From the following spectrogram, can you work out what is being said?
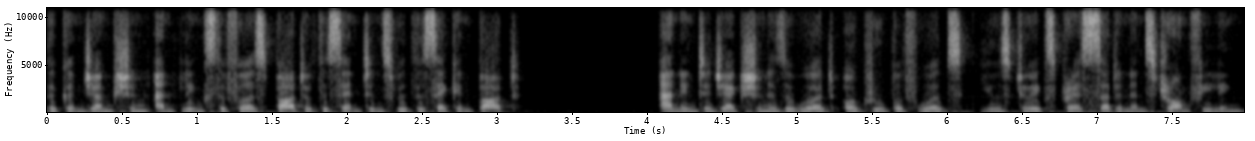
The conjunction and links the first part of the sentence with the second part. An interjection is a word or group of words used to express sudden and strong feeling.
